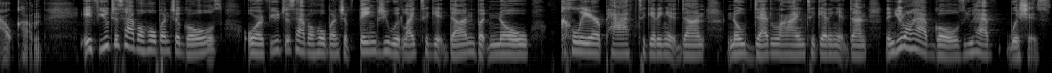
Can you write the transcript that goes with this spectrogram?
outcome. If you just have a whole bunch of goals, or if you just have a whole bunch of things you would like to get done, but no clear path to getting it done, no deadline to getting it done, then you don't have goals, you have wishes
